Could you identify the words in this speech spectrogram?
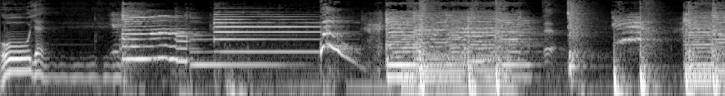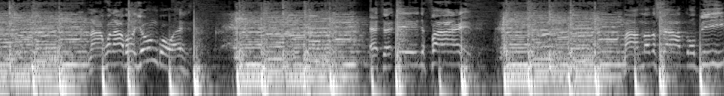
Oh, yeah. yeah. when I was a young boy, at the age of five, my mother said I was gonna be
